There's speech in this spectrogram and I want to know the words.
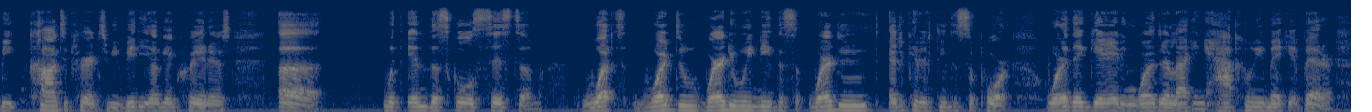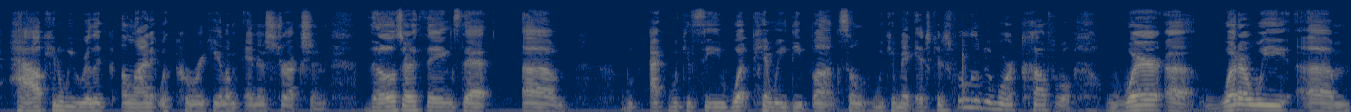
be content creators, to be video game creators uh, within the school system? What where do where do we need this? Where do educators need the support? What are they gaining? What are they lacking? How can we make it better? How can we really align it with curriculum and instruction? Those are things that um, we can see what can we debunk so we can make educators feel a little bit more comfortable. Where uh, what are we um,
